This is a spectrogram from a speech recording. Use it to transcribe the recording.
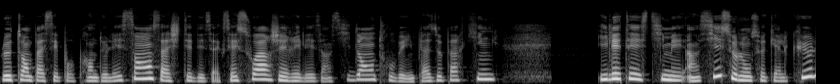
le temps passé pour prendre de l'essence, acheter des accessoires, gérer les incidents, trouver une place de parking. Il était estimé ainsi, selon ce calcul,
